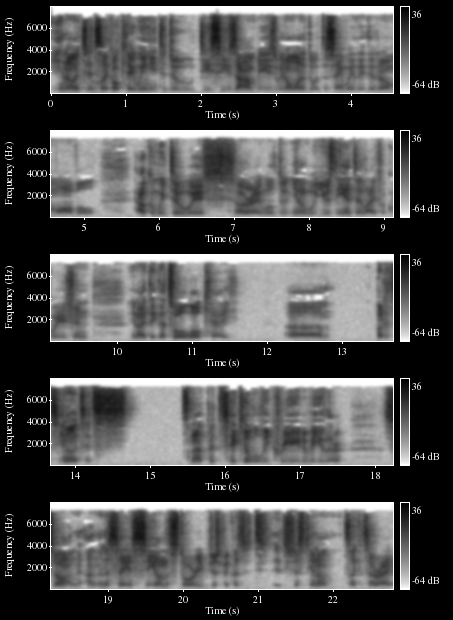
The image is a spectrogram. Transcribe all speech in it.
you know, it's it's like okay, we need to do DC zombies. We don't want to do it the same way they did it on Marvel. How can we do it? All right, we'll do. You know, we'll use the anti-life equation. You know, I think that's all okay. Um, but it's you know, it's it's it's not particularly creative either. So I'm I'm gonna say a C on the story just because it's it's just you know it's like it's all right.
